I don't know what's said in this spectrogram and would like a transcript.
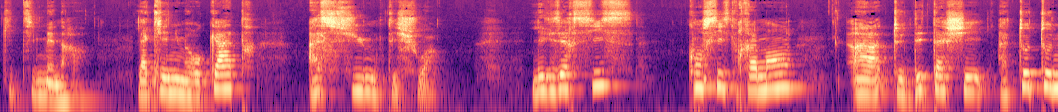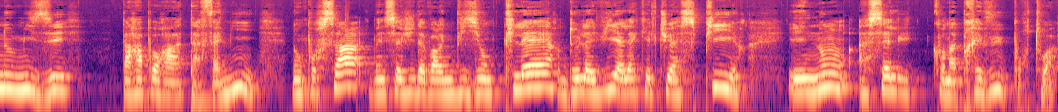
qui t'y mènera. La clé numéro 4, assume tes choix. L'exercice consiste vraiment à te détacher, à t'autonomiser par rapport à ta famille. Donc pour ça, eh il s'agit d'avoir une vision claire de la vie à laquelle tu aspires et non à celle qu'on a prévue pour toi,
